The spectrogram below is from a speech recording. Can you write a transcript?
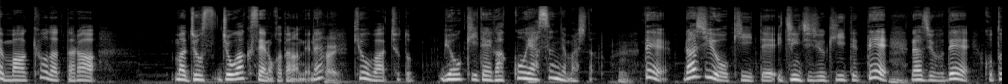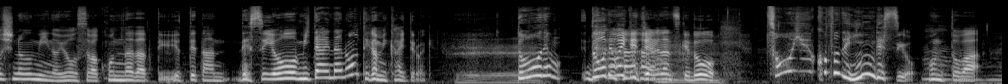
えば今日だったら、まあ、女女学生の方なんでね、はい。今日はちょっと病気で学校を休んでましたと、うん。でラジオを聞いて一日中聞いてて、うん。ラジオで今年の海の様子はこんなだって言ってたんですよみたいなのを手紙書いてるわけ。どうでもどうでもいいって言っちゃあれなんですけどうん。そういうことでいいんですよ本当は、うん。うんうん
